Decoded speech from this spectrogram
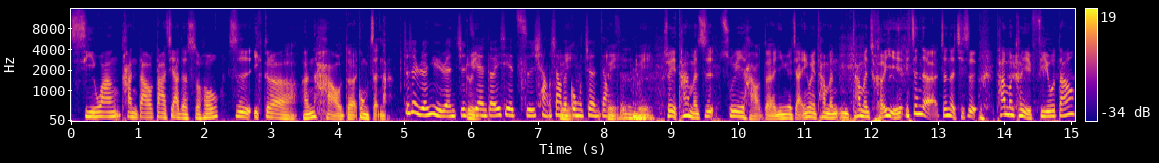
希望看到大家的时候是一个很好的共振呐。就是人与人之间的一些磁场上的共振，这样子。对，所以他们是最好的音乐家，因为他们他们可以真的真的，其实他们可以 feel 到。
